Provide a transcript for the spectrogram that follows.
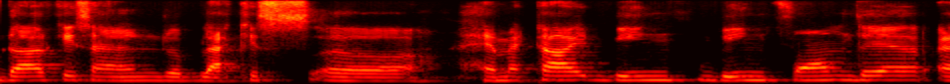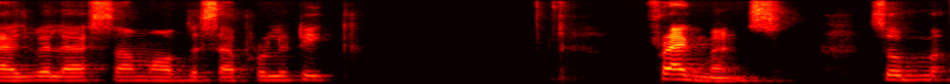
darkish and blackish uh, hematite being, being formed there, as well as some of the saprolitic fragments. So,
